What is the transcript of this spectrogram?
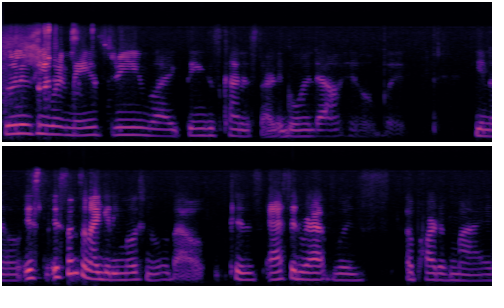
soon as he went mainstream, like things kind of started going downhill. But you know, it's it's something I get emotional about because acid rap was a part of my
